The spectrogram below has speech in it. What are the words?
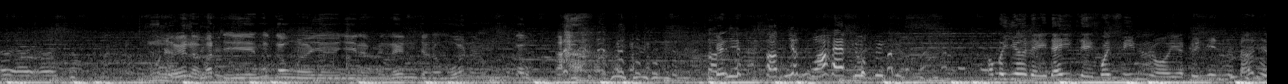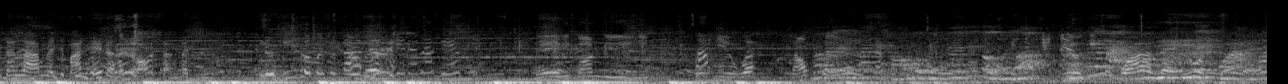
Ờ ờ ờ. Mua nửa Nghĩa là mất gì mất công rồi gì là phải lên chợ đầu mối nữa tốt nhất tốt nhất quá hết luôn. Không bây giờ để đây để quay phim rồi à, truyền hình tới người ta làm lại cho bán hết rồi không có sẵn mình nửa ký thôi mà sao Đó, nhiều được kia đó kia Ê, cái con nhỉ? Quá nhiều quá. Nóng rồi ký là quá rẻ luôn quá rẻ.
